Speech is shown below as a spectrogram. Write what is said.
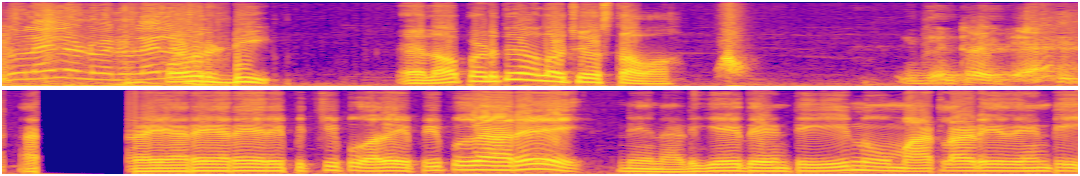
నువ్వు లైన్లో ఉండు, నువ్వు లైన్లో ఆర్ డి. ఎలా పడితే అలా చేస్తావా? అరే అరే అరే అరే పిచ్చిపు అదే పీపుగా అరే నేను అడిగేదేంటి నువ్వు మాట్లాడేదేంటి?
